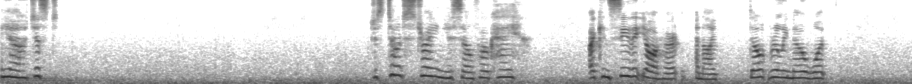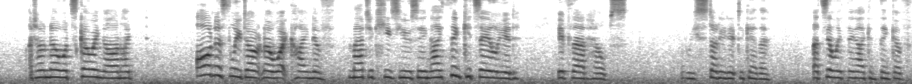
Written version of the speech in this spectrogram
Yeah, just... Just don't strain yourself, okay? I can see that you're hurt, and I don't really know what... I don't know what's going on. I honestly don't know what kind of magic he's using. I think it's Ayleid, if that helps. We studied it together. That's the only thing I can think of.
